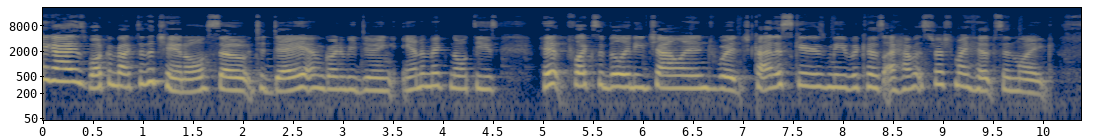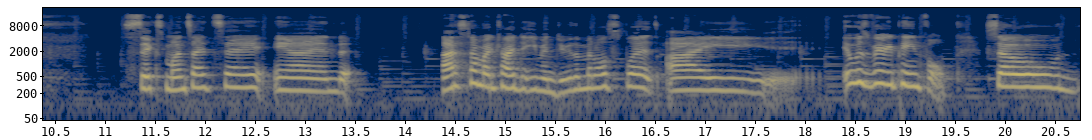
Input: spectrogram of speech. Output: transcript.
Hey guys, welcome back to the channel. So today I'm going to be doing Anna McNulty's hip flexibility challenge, which kind of scares me because I haven't stretched my hips in like six months, I'd say. And last time I tried to even do the middle splits, I, it was very painful. So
